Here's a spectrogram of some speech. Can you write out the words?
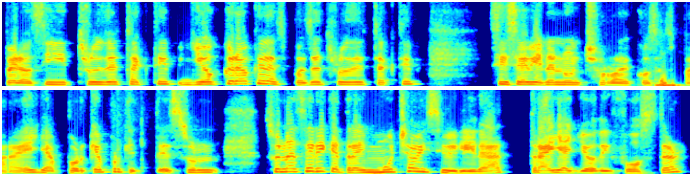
pero sí, True Detective, yo creo que después de True Detective sí se vienen un chorro de cosas para ella. ¿Por qué? Porque es, un, es una serie que trae mucha visibilidad, trae a Jodie Foster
